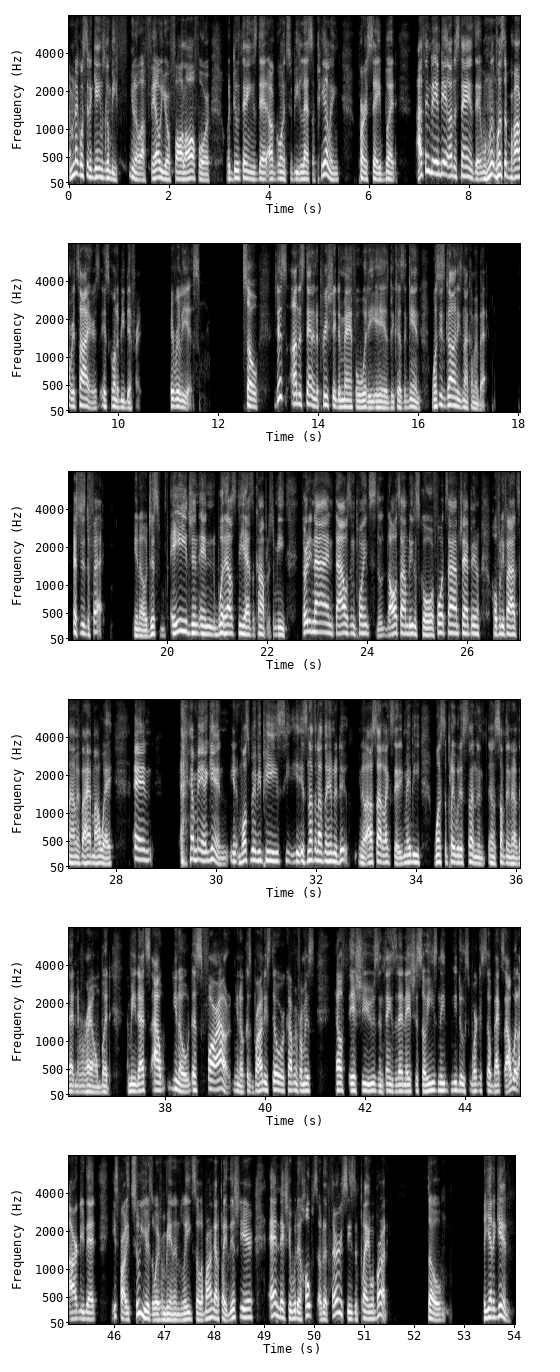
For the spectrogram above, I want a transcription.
I'm not gonna say the game is gonna be, you know, a failure or fall off or or do things that are going to be less appealing per se. But I think the NBA understands that once LeBron retires, it's going to be different. It really is. So just understand and appreciate the man for what he is, because again, once he's gone, he's not coming back. That's just the fact. You know, just age and, and what else he has accomplished. I mean, 39,000 points, all time leading scorer, four time champion, hopefully five time if I have my way. And I mean, again, you know, most MVPs, he, it's nothing left for him to do. You know, outside, like I said, he maybe wants to play with his son and uh, something of that realm. But I mean, that's out. You know, that's far out. You know, because Bronny's still recovering from his health issues and things of that nature. So he's need need to work himself back. So I would argue that he's probably two years away from being in the league. So LeBron got to play this year and next year with the hopes of the third season playing with Bronny. So, but yet again,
